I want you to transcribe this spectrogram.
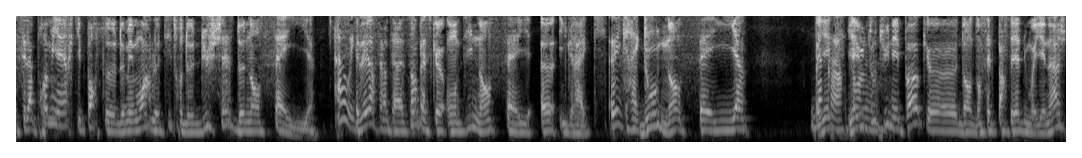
c'est la première qui porte de mémoire le titre de duchesse de Nancy. Ah oui. Et d'ailleurs, c'est intéressant parce qu'on dit Nancy, E-Y. E-Y. D'où D'accord. Il y a eu le... toute une époque, euh, dans, dans, cette partie-là du Moyen-Âge,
